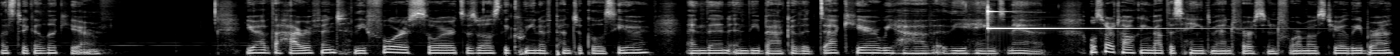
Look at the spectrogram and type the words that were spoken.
Let's take a look here. You have the Hierophant, the Four Swords, as well as the Queen of Pentacles here. And then in the back of the deck here, we have the Hanged Man. We'll start talking about this Hanged Man first and foremost here, Libra.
